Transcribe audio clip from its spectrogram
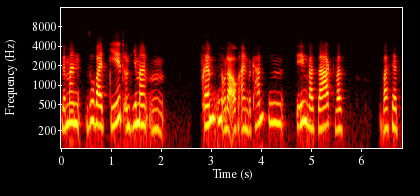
wenn man so weit geht und jemandem Fremden oder auch einem Bekannten irgendwas sagt, was, was jetzt,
